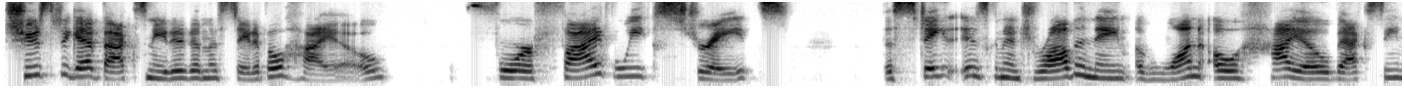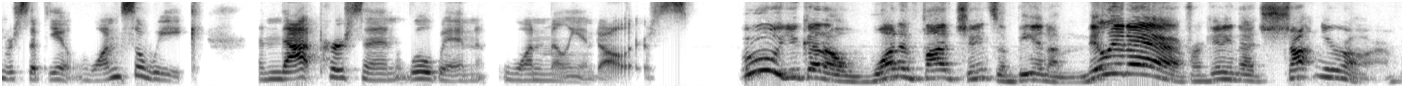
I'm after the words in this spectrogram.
choose to get vaccinated in the state of Ohio for five weeks straight, the state is going to draw the name of one Ohio vaccine recipient once a week. and that person will win $1 million. Ooh, you got a one in five chance of being a millionaire for getting that shot in your arm.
